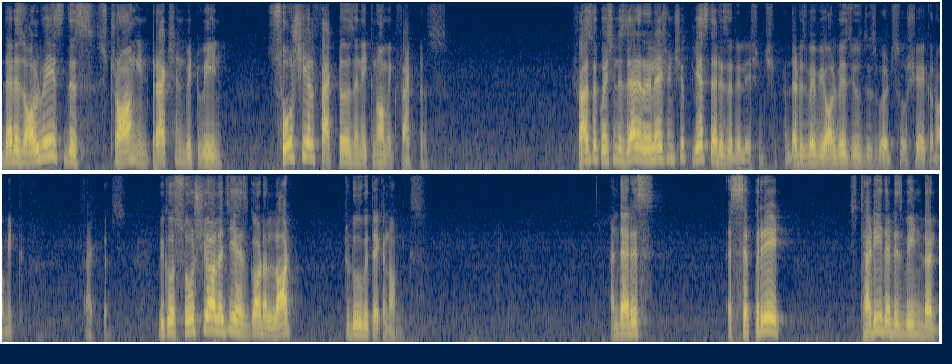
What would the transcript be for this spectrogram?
there is always this strong interaction between social factors and economic factors. If I ask the question is there a relationship? Yes, there is a relationship and that is why we always use this word socio-economic factors because sociology has got a lot to do with economics and there is a separate study that is being done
